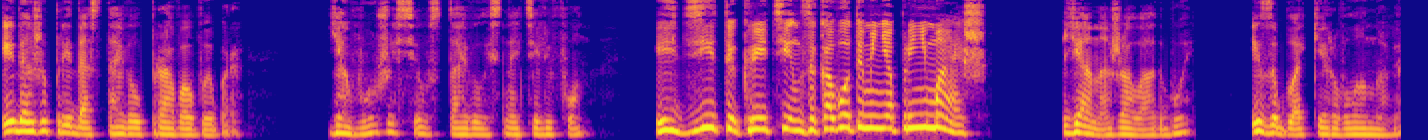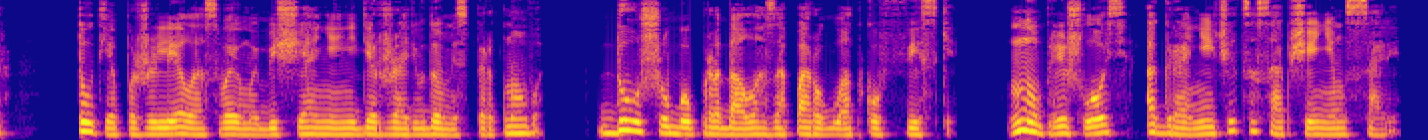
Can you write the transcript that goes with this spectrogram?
и даже предоставил право выбора. Я в ужасе уставилась на телефон. «Иди ты, кретин, за кого ты меня принимаешь?» Я нажала отбой и заблокировала номер. Тут я пожалела о своем обещании не держать в доме спиртного. Душу бы продала за пару глотков виски. Но пришлось ограничиться сообщением Саре.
